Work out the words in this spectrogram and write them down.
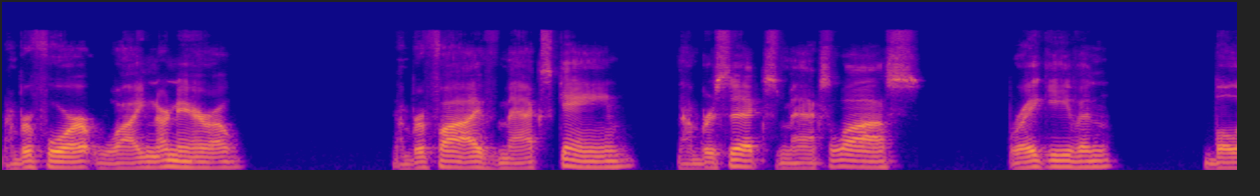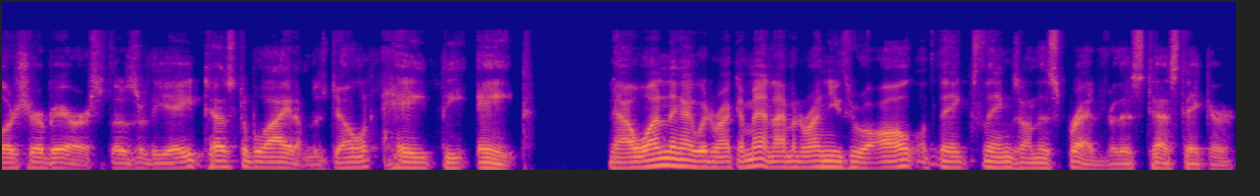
Number four, widen or narrow. Number five, max gain. Number six, max loss, break even, bullish or bearish. Those are the eight testable items. Don't hate the eight. Now, one thing I would recommend, I'm going to run you through all the things on this spread for this test taker,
